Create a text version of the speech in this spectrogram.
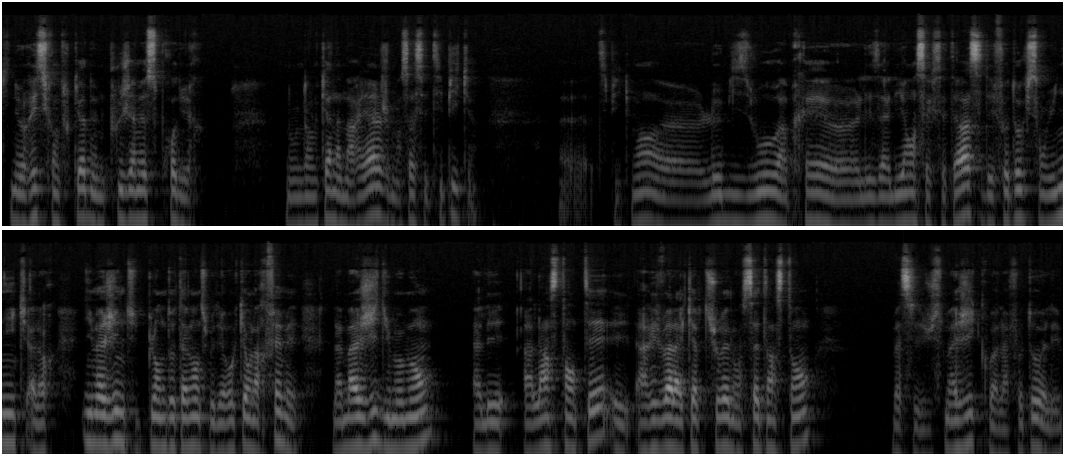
qui ne risque en tout cas de ne plus jamais se produire. Donc dans le cas d'un mariage, bon ça c'est typique. typiquement, le bisou après les alliances, etc. C'est des photos qui sont uniques. Alors, imagine, tu te plantes totalement, tu peux dire, ok, on la refait, mais la magie du moment, elle est à l'instant T, et arriver à la capturer dans cet instant, bah, c'est juste magique. Quoi. La photo, elle est,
